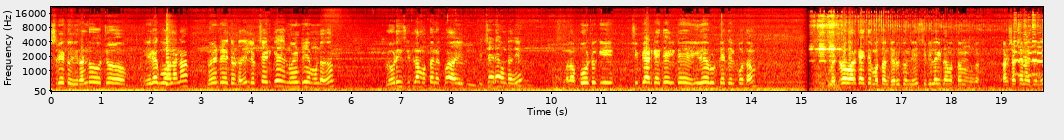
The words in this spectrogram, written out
స్ట్రేట్ ఈ రెండు ఏరియాకు ఏరియాకి పోవాలన్నా నో ఎంట్రీ అయితే ఉంటుంది. లెఫ్ట్ సైడ్కే నో ఎంట్రీ ఏమి ఉండదు. లోడింగ్స్ ఇట్లా మొత్తం ఎక్కువ ఇ- ఇటు సైడే ఉంటుంది. మళ్ళీ పోర్టుకి షిప్ యార్డ్కి అయితే ఇటే ఇదే రూట్కి అయితే వెళ్ళిపోతాం. మెట్రో వర్క్ అయితే మొత్తం జరుగుతుంది. సిటీలో ఇట్లా మొత్తం కన్స్ట్రక్షన్ అవుతుంది.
